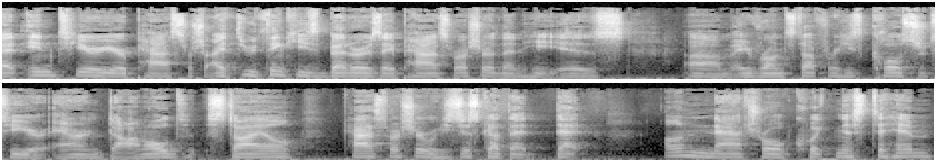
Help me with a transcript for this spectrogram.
that interior pass rusher. I do think he's better as a pass rusher than he is um, a run stuffer. He's closer to your Aaron Donald style pass rusher, where he's just got that that unnatural quickness to him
